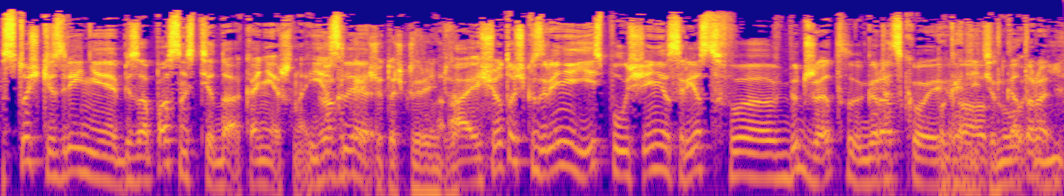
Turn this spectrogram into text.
С точки зрения безопасности, да, конечно. Ну, а Если... А еще точка зрения А еще точка зрения есть получение средств э, в бюджет городской. Так, погодите, вот, ну, который... не,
